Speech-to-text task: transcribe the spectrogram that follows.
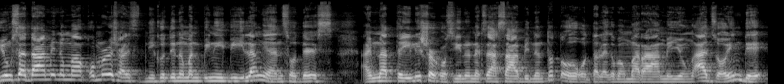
Yung sa dami ng mga commercials, hindi ko din naman binibilang yan. So there's, I'm not really sure kung sino nagsasabi ng totoo, kung talaga bang marami yung ads o hindi.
